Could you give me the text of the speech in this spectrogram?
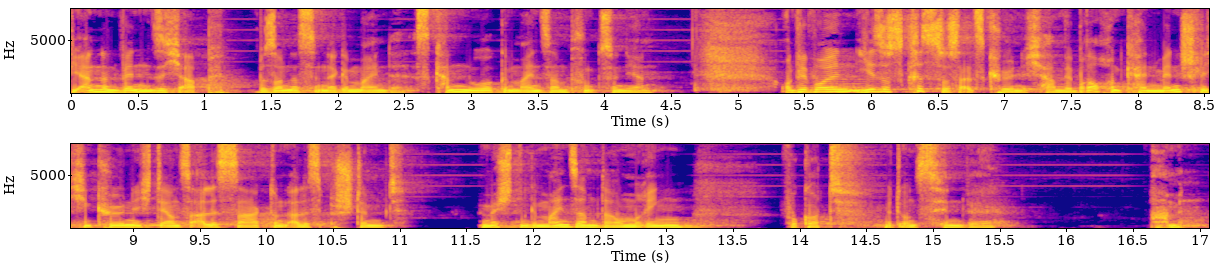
Die anderen wenden sich ab, besonders in der Gemeinde. Es kann nur gemeinsam funktionieren. Und wir wollen Jesus Christus als König haben. Wir brauchen keinen menschlichen König, der uns alles sagt und alles bestimmt. Wir möchten gemeinsam darum ringen, wo Gott mit uns hin will. Amen.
